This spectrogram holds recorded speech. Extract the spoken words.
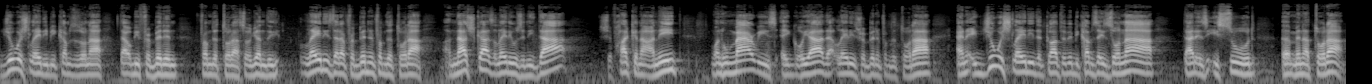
Jewish lady, becomes a zona, that would be forbidden from the Torah. So again, the ladies that are forbidden from the Torah are Nashka, is a lady who's a Nida, Shifha Kana'anit, one who marries a Goya, that lady is forbidden from the Torah, and a Jewish lady that God forbid becomes a Zonah, that is Isur uh, Minat Torah.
